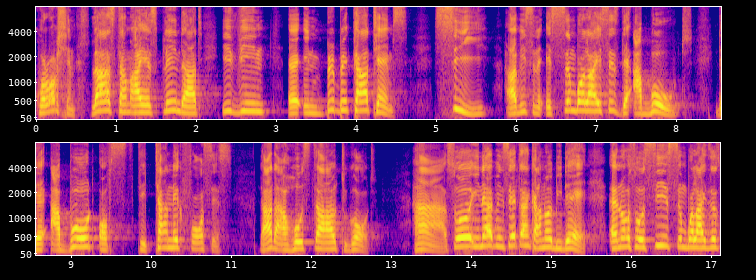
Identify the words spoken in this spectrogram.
corruption. Last time I explained that even uh, in biblical terms, sea, have you seen it? It symbolizes the abode, the abode of satanic forces that are hostile to God. Ah, so in heaven, Satan cannot be there. And also, sea symbolizes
